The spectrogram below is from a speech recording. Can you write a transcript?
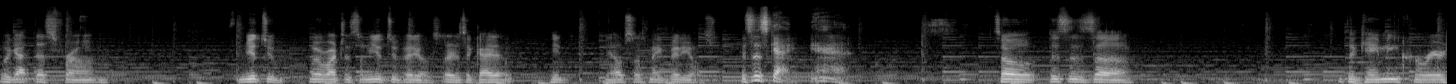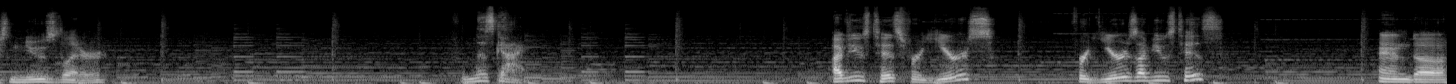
We got this from from YouTube. We were watching some YouTube videos. There's a guy that he, he helps us make videos. It's this guy. Yeah. So this is uh the Gaming Careers newsletter from this guy. I've used his for years. For years I've used his. And uh,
